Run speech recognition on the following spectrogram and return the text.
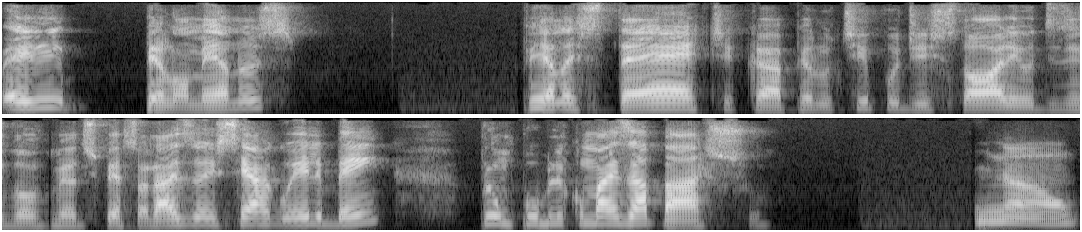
Ele, pelo menos pela estética, pelo tipo de história e o desenvolvimento dos personagens, eu enxergo ele bem para um público mais abaixo. Não.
